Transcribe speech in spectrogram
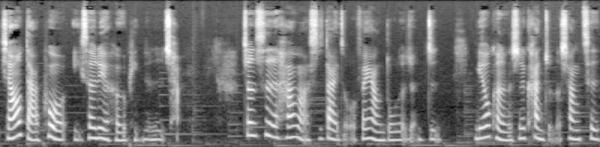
想要打破以色列和平的日常。这次哈马斯带走了非常多的人质，也有可能是看准了上次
